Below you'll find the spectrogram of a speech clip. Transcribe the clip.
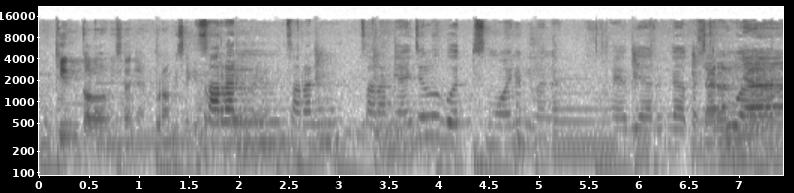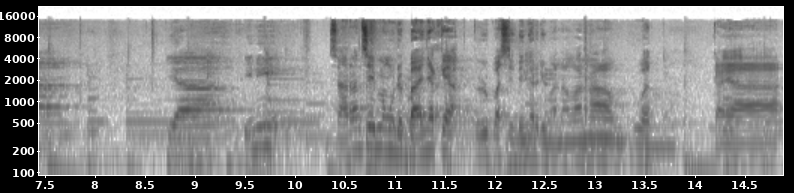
mungkin kalau misalnya kurang bisa kita saran ya. saran sarannya aja lu buat semuanya gimana? Kayak biar nggak sarannya kecanduan. ya ini saran sih emang udah banyak ya. Lu pasti dengar di mana-mana buat kayak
